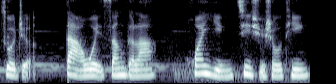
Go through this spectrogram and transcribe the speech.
作者大卫·桑德拉，欢迎继续收听。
